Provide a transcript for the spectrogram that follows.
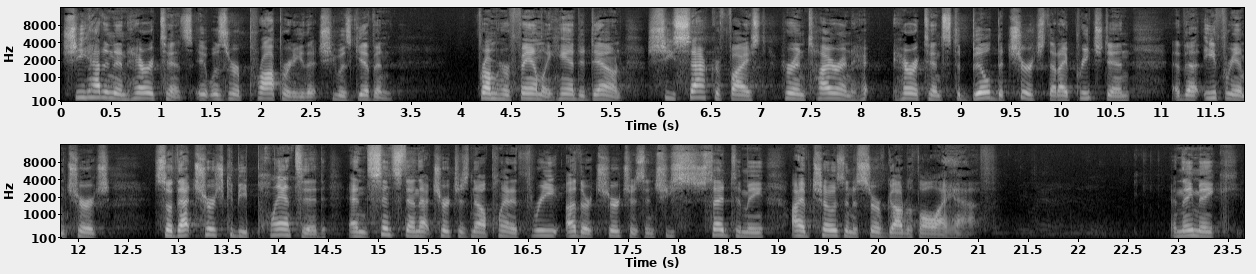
She had an inheritance, it was her property that she was given from her family, handed down. She sacrificed her entire inheritance to build the church that I preached in, the Ephraim church, so that church could be planted. And since then, that church has now planted three other churches. And she said to me, I have chosen to serve God with all I have. And they make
